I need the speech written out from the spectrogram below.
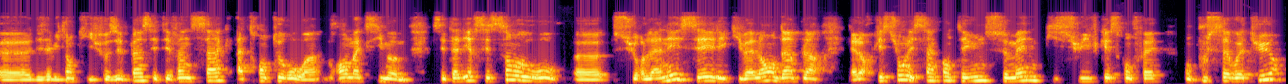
euh, des habitants qui faisaient plein. C'était 25 à 30 euros, hein, grand maximum. C'est-à-dire, c'est 100 euros sur l'année, c'est l'équivalent d'un plein. Alors, question, les 51 semaines qui suivent, qu'est-ce qu'on fait? On pousse sa voiture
